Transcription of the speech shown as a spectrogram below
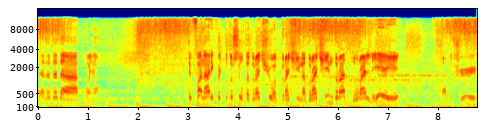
Да-да-да-да, понял. Ты фонарик хоть потушил-то, дурачок, дурачина, дурачин, дура, дуралей. Потуши.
